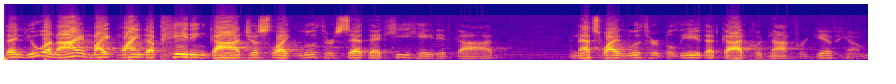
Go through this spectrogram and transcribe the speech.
then you and I might wind up hating God just like Luther said that he hated God. And that's why Luther believed that God could not forgive him.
